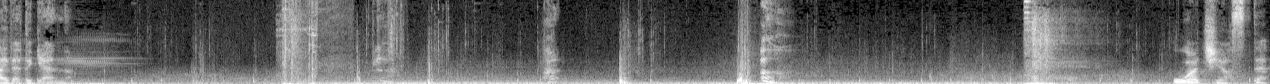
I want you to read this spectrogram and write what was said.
try that again. Watch your step.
